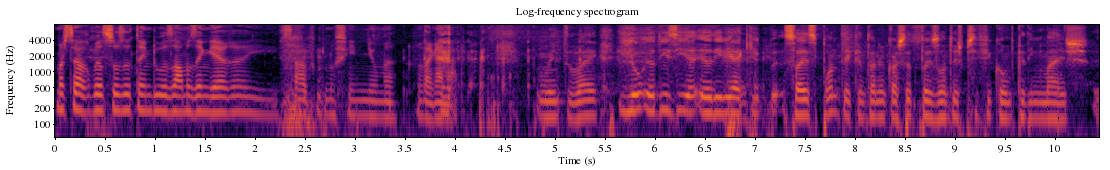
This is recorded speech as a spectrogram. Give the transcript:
Marcelo Rebelo Sousa tem duas almas em guerra e sabe que no fim nenhuma vai ganhar. Muito bem. E eu, eu, dizia, eu diria aqui só esse ponto, é que António Costa depois ontem especificou um bocadinho mais uh,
